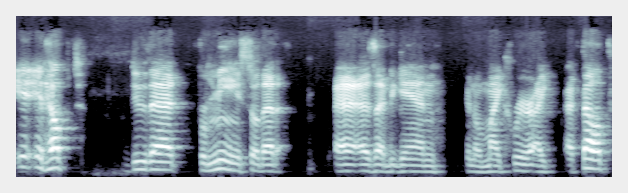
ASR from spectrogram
it, it helped do that for me so that as I began you know my career, I I felt,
